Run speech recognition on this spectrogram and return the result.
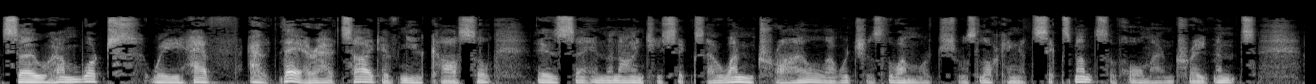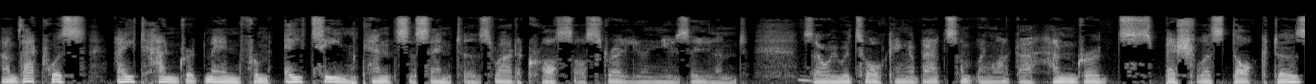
So um, what we have out there, outside of Newcastle, is uh, in the 9601 trial, uh, which was the one which was looking at six months of hormone treatments, And that was 800 men from 18 cancer centres right across Australia and New Zealand. Mm. So we were talking about something like a hundred specialist doctors.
